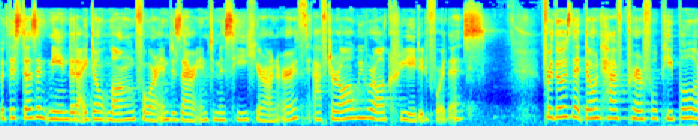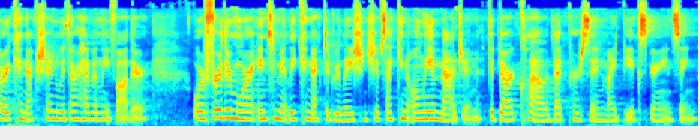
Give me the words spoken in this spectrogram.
But this doesn't mean that I don't long for and desire intimacy here on earth. After all, we were all created for this. For those that don't have prayerful people or a connection with our Heavenly Father, or furthermore, intimately connected relationships, I can only imagine the dark cloud that person might be experiencing.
